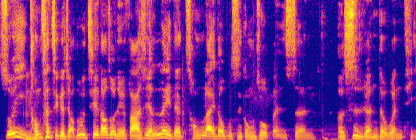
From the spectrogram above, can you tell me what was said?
所以，从这几个角度切到之后，你会发现，累的从来都不是工作本身，而是人的问题。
